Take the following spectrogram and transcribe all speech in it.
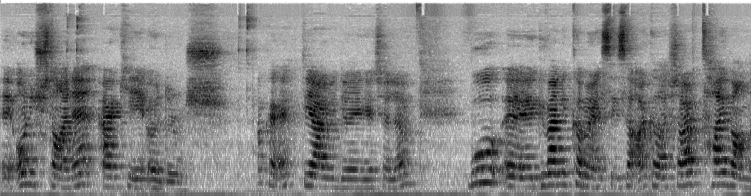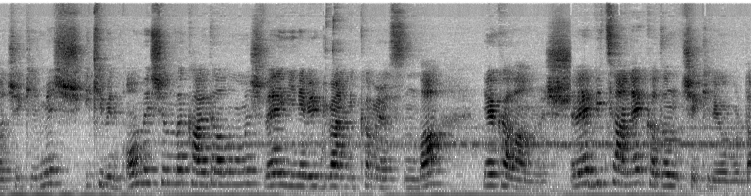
e, 13 tane erkeği öldürmüş. Okey, diğer videoya geçelim. Bu e, güvenlik kamerası ise arkadaşlar Tayvan'da çekilmiş, 2015 yılında kayda alınmış ve yine bir güvenlik kamerasında yakalanmış. Ve bir tane kadın çekiliyor burada.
